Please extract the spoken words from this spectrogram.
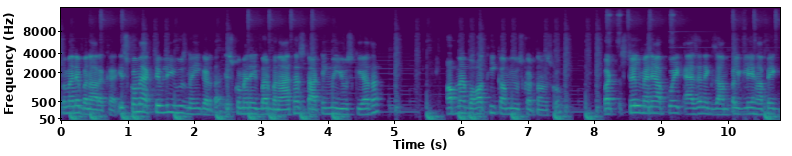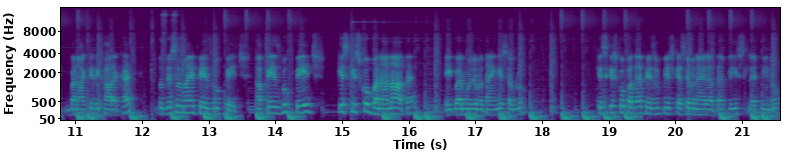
तो मैंने बना रखा है। इसको मैं एक्टिवली यूज़ नहीं करता। इसको मैंने एक बार बनाया था स्टार्टिंग में यूज़ किया था। अब मैं बहुत ही कम यूज़ करता हूँ इसको। बट स्टिल मैंने आपको एक एज एन एग्ज़ाम्पल के लिए यहाँ पे बना के दिखा रखा है। तो this is my Facebook page अब फेसबुक पेज किस किस को बनाना आता है? एक बार मुझे बताएँगे सब लोग। किस किस को पता है फेसबुक पेज कैसे बनाया जाता है? Please let me know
